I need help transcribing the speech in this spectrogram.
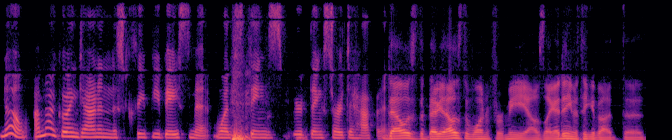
no, I'm not going down in this creepy basement once things weird things start to happen. That was the that was the one for me. I was like, I didn't even think about the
